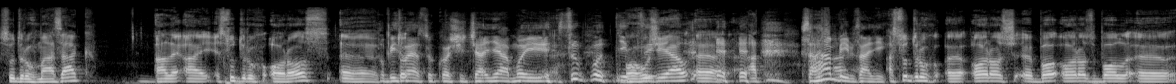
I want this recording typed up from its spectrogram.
sudruh Mazák, ale aj súdruh Oros. E, Obidvaja sú Košičania a moji súputníci. Bohužiaľ. E, a, sa hambím za nich. A súdruh e, Oros, e, bo, Oros bol, e,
